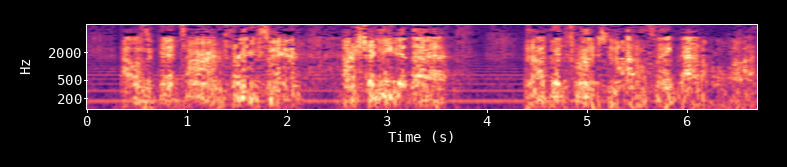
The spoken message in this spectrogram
that was a good time. Thanks, man. I sure needed that. Punished, and I don't think that a whole lot.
